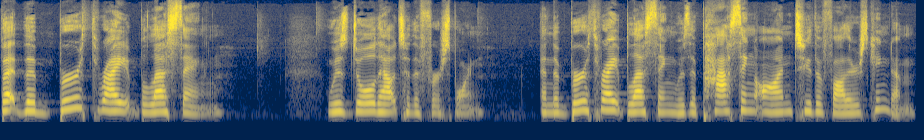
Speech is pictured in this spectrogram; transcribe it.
but the birthright blessing was doled out to the firstborn. And the birthright blessing was a passing on to the Father's kingdom,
